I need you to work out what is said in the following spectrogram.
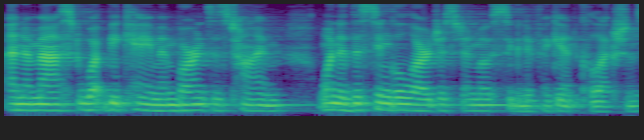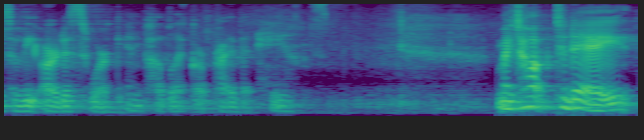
and amassed what became, in Barnes's time, one of the single largest and most significant collections of the artist's work in public or private hands. My talk today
